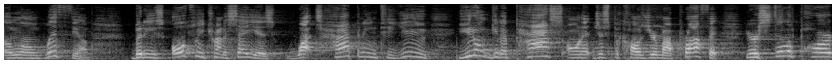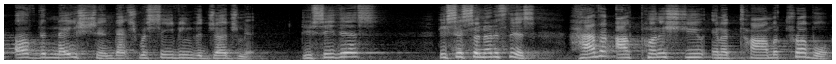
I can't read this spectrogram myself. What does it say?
along with them. But he's ultimately trying to say is what's happening to you, you don't get a pass on it just because you're my prophet. You're still a part of the nation that's receiving the judgment. Do you see this? He says, so notice this haven't I punished you in a time of trouble,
